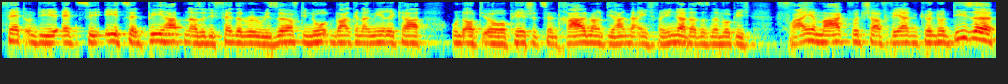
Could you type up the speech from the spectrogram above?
Fed und die EZB hatten, also die Federal Reserve, die Notenbank in Amerika und auch die Europäische Zentralbank, die haben ja eigentlich verhindert, dass es eine wirklich freie Marktwirtschaft werden könnte. Und diese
